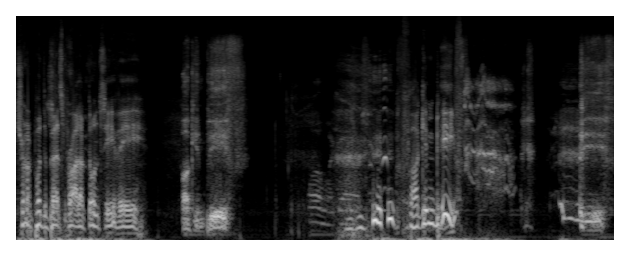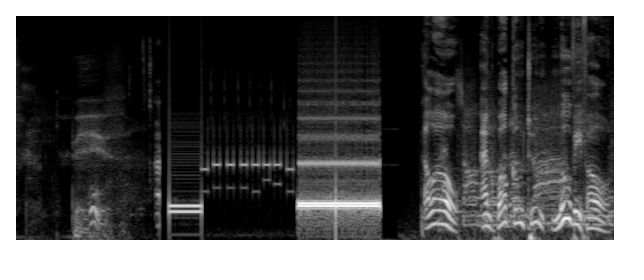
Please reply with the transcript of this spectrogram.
Trying to put the best product on TV. Fucking beef. Oh my god, Fucking beef. Beef. Beef. Hello, and welcome to Moviefone.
